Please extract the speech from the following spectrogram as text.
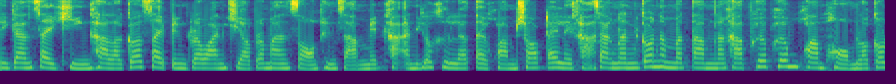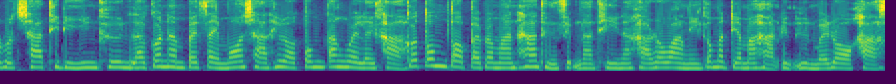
มีการใส่ขิงค่ะ แล้วก็ใส่เป็นกระวานเขียวประมาณ 2-3 เม็ดค่ะ อันนี้ก็คือแล้วแต่ความชอบได้เลยค่ะ จากนั้นก็นำมาตำนะคะ เพื่อเพิ่มความหอมแล้วก็รสชาติที่ดียิ่งขึ้น แล้วก็นำไปใส่หม้อชาที่เราต้มตั้งไว้เลยค่ะ ก็ต้มต่อไปประมาณ 5-10 นาทีนะคะ ระหว่างนี้ก็มาเตรียมอาหารอื่นๆ ไว้รอค่ะเ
